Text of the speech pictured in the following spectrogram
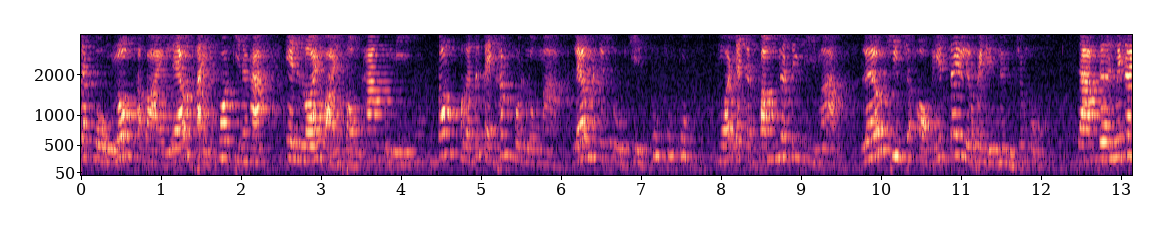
จะโปร่งโล่งสบายแล้วใส่โทษทีนะคะ เอ็นร้อยหวายสองข้างตรงนี้ ต้องเปิดตั้งแต่ข้างบนลงมา แล้วมันจะสูบฉีดปุ๊บปุ๊บปุ๊บหัวใจจะปั๊มเลือดได้ดีมาก แล้วครีมจะออกฤทธิ์ได้เร็วภายในหนึ่งชั่วโมง จากเดินไม่ได้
